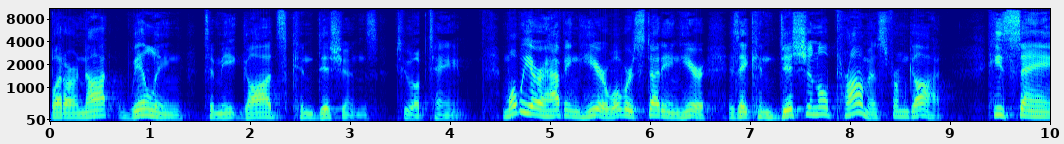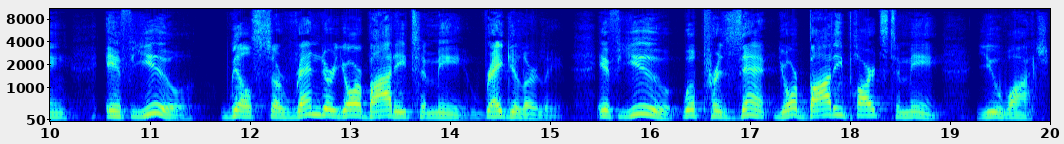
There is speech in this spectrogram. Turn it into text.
but are not willing to meet God's conditions to obtain. And what we are having here, what we're studying here, is a conditional promise from God. He's saying, if you will surrender your body to me regularly, if you will present your body parts to me, you watch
